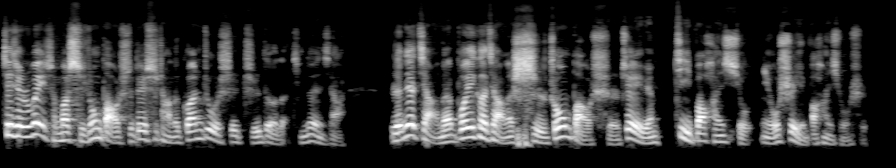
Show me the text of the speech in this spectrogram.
这就是为什么始终保持对市场的关注是值得的。停顿一下，人家讲的波伊克讲的始终保持，这里边既包含熊牛市，也包含熊市。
